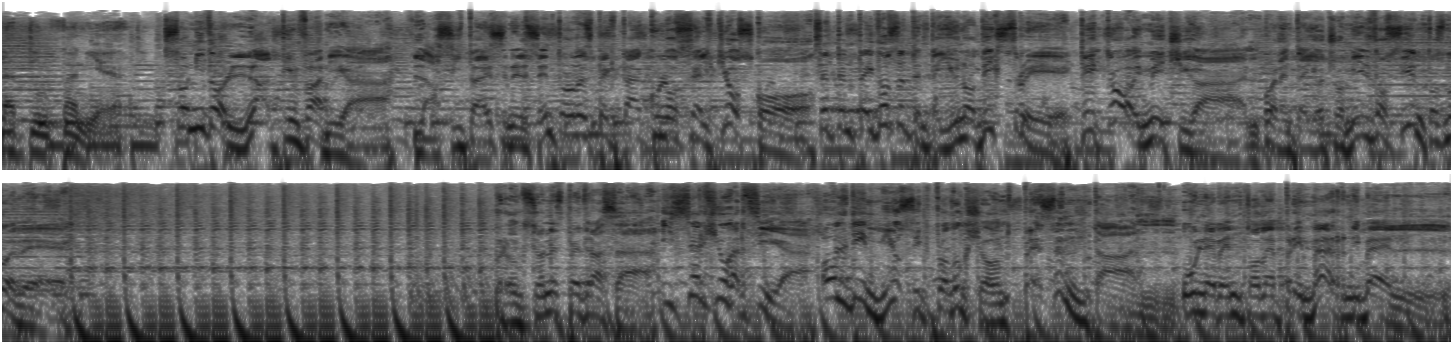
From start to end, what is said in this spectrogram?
Latinfania. Sonido Latinfania. La cita es en el centro de espectáculos El Kiosco, 7271 Dick Street, Detroit, Michigan, 48209. Pedraza y Sergio García, Oldie Music Productions presentan un evento de primer nivel.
